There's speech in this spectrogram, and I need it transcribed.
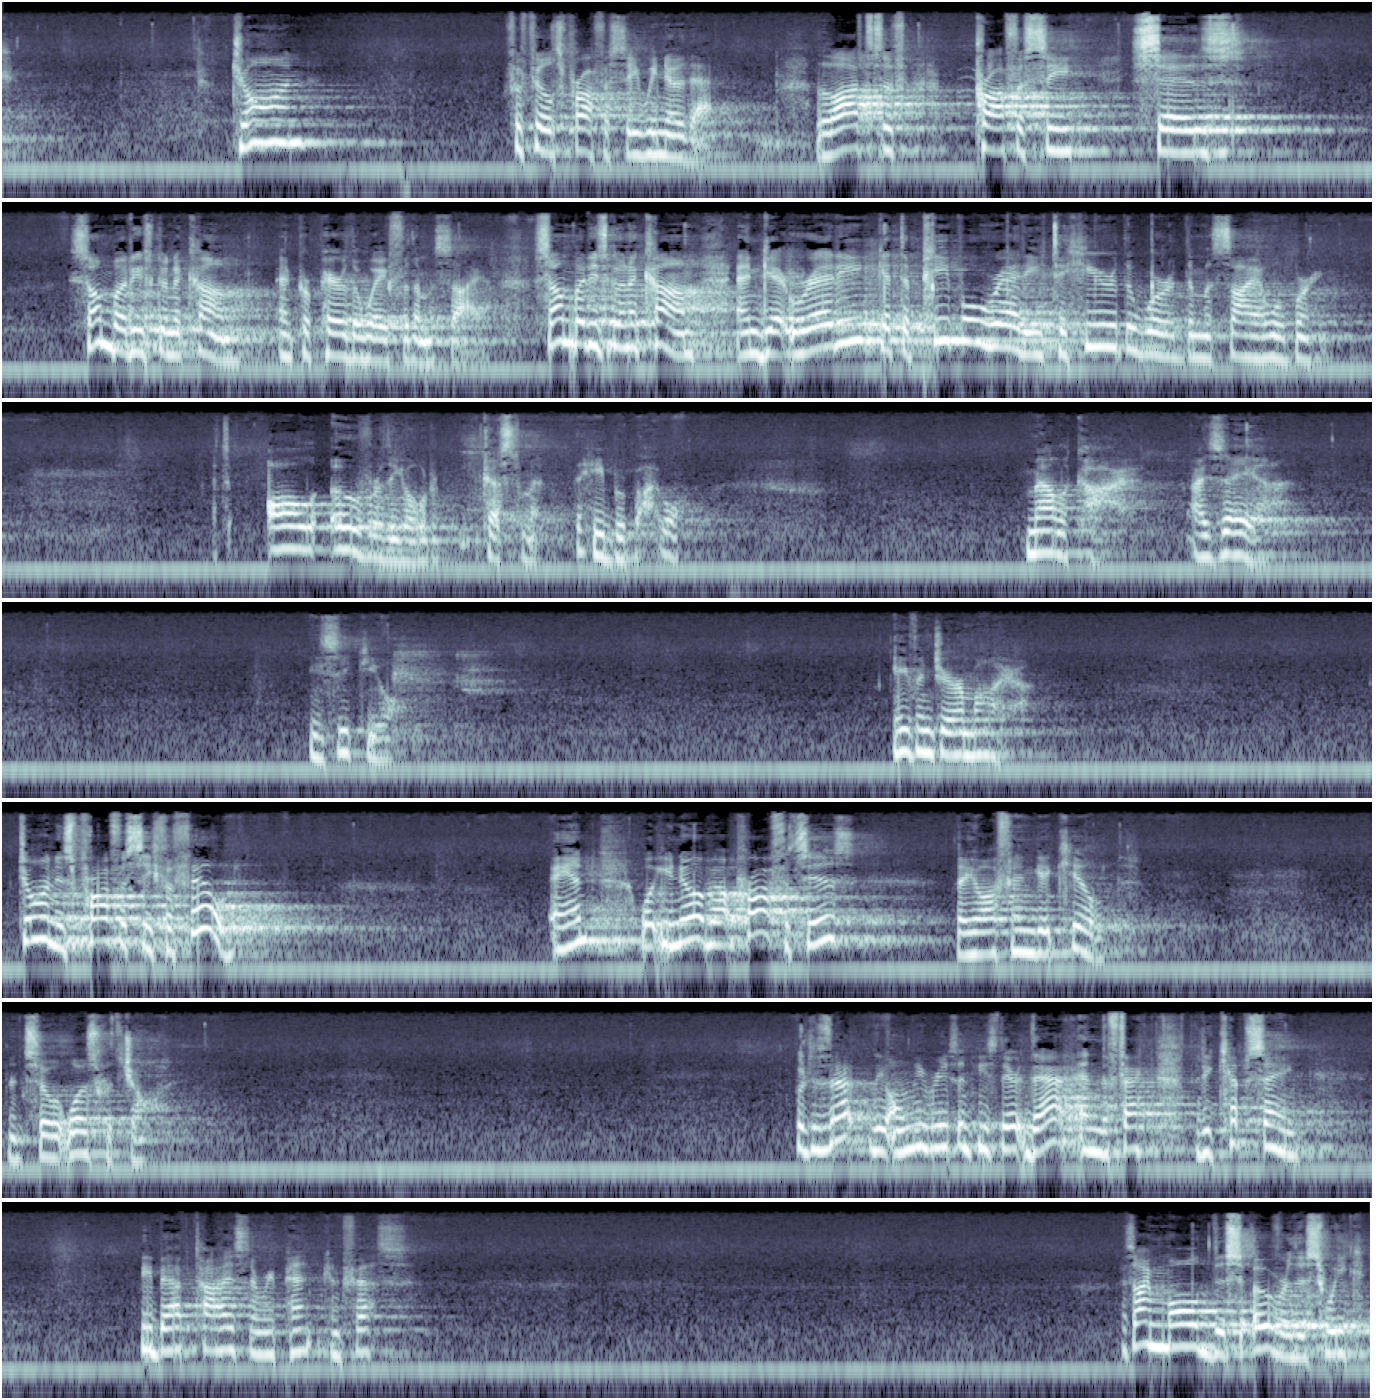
John fulfills prophecy, we know that. Lots of prophecy says somebody's going to come and prepare the way for the Messiah. Somebody's going to come and get ready, get the people ready to hear the word the Messiah will bring. It's all over the Old Testament, the Hebrew Bible. Malachi, Isaiah, Ezekiel. Even Jeremiah. John is prophecy fulfilled. And what you know about prophets is they often get killed. And so it was with John. But is that the only reason he's there? That and the fact that he kept saying, be baptized and repent, confess. As I mulled this over this week,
